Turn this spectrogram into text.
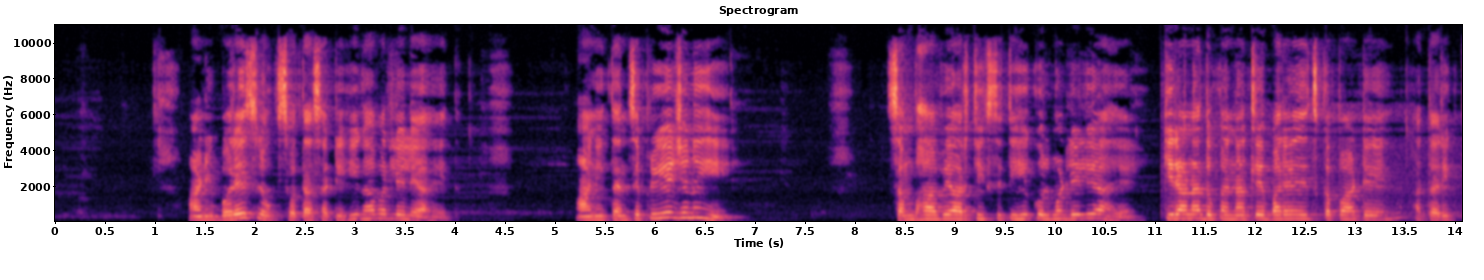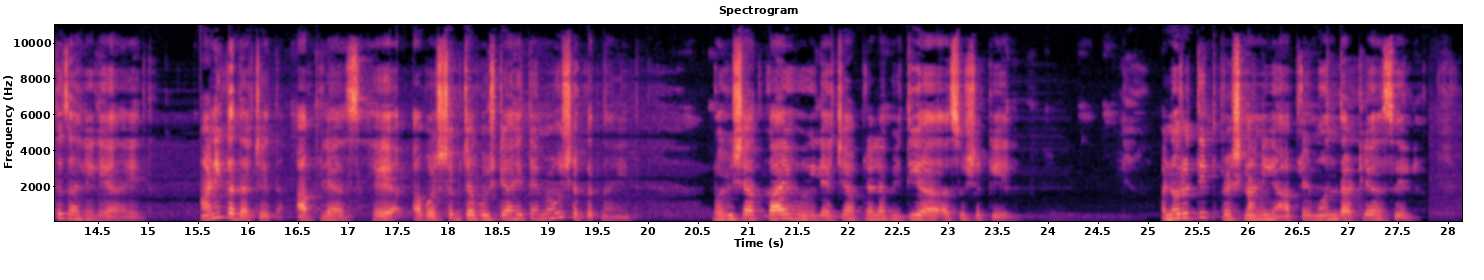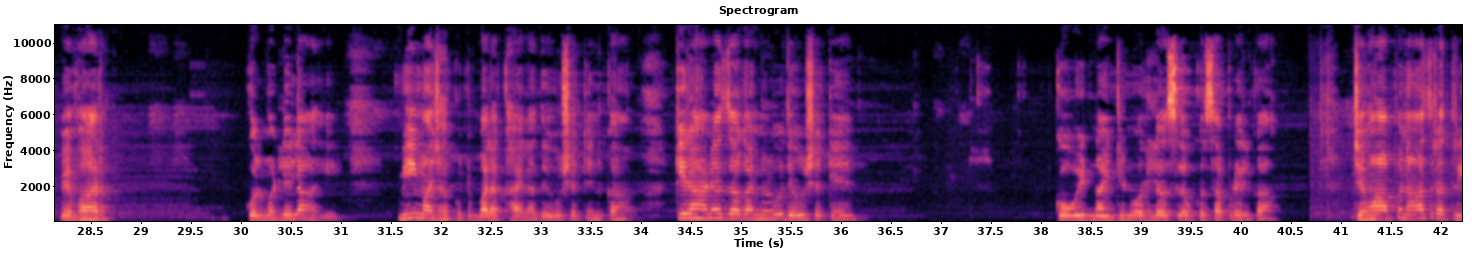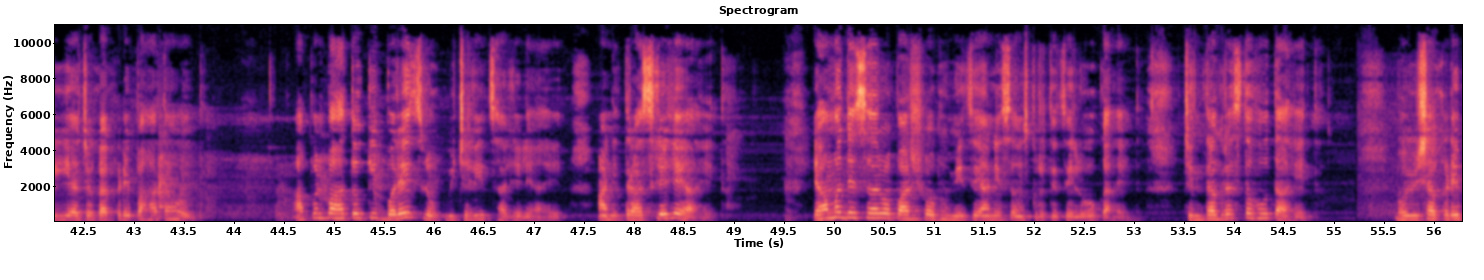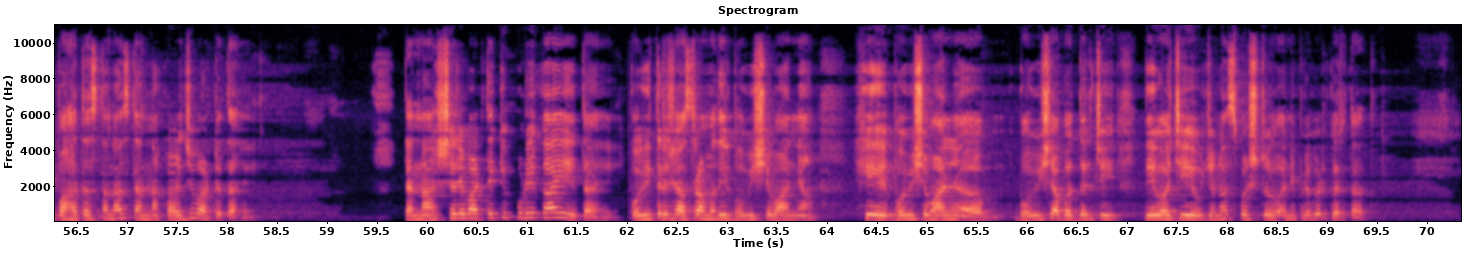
आणि बरेच लोक स्वतःसाठीही घाबरलेले आहेत. आणि त्यांचे प्रियजनही. संभाव्य आर्थिक स्थितीही कोलमडलेली आहे. किराणा दुकानातले बरेच कपाटे आता रिक्त झालेले आहेत. आणि कदाचित आपल्यास हे आवश्यक ज्या गोष्टी आहेत त्या मिळू शकत नाहीत. भविष्यात काय होईल याची आपल्याला भीती असू शकेल. अनुरुत्तीत प्रश्नांनी आपले मन दाटले असेल. व्यवहार कोलमडलेला आहे. मी माझ्या कुटुंबाला खायला देऊ शकेन का? की राहण्या जागा मिळवू देऊ शकेन? कोविड नाईन्टीनवर लस लवकर सापडेल का? जेव्हा आपण आज रात्री या जगाकडे पाहत आहोत आपण पाहतो की बरेच लोक विचलित झालेले आहेत आणि त्रासलेले आहेत. यामध्ये सर्व पार्श्वभूमीचे आणि संस्कृतीचे लोक आहेत चिंताग्रस्त होत आहेत. भविष्याकडे पाहत असतानाच त्यांना काळजी वाटत आहे. त्यांना आश्चर्य वाटते की पुढे काय येत आहे. पवित्र शास्त्रामधील भविष्यवाण्या हे भविष्यवाण भविष्याबद्दलची देवाची योजना स्पष्ट आणि प्रगट करतात.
